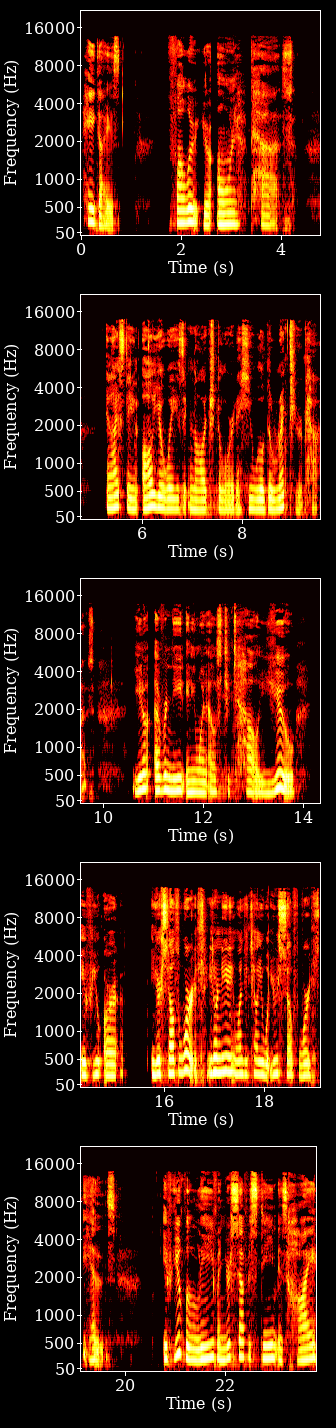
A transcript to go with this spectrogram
hey guys, follow your own path. And I say, in all your ways, acknowledge the Lord, and He will direct your path. You don't ever need anyone else to tell you if you are your self worth. You don't need anyone to tell you what your self worth is. If you believe and your self esteem is high,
